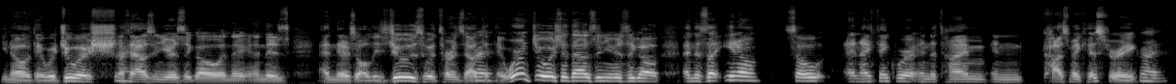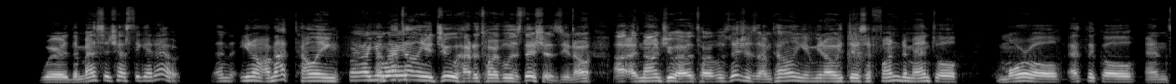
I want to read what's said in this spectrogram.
you know, they were Jewish a thousand years ago and they, and there's, and there's all these Jews who it turns out Right. that they weren't Jewish a thousand years ago. And there's like, you know, so, and I think we're in the time in cosmic history Right. where the message has to get out. And, you know, I'm not telling, Well, I'm worried? not telling a Jew how to toivel his dishes, you know, a, a non-Jew how to toivel his dishes. I'm telling him, you know, there's a fundamental moral, ethical, and,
